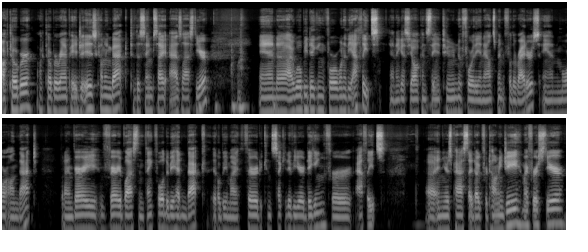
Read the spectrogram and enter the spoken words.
October, October Rampage is coming back to the same site as last year. And uh, I will be digging for one of the athletes. And I guess y'all can stay tuned for the announcement for the riders and more on that but I'm very, very blessed and thankful to be heading back. It'll be my third consecutive year digging for athletes. Uh, in years past, I dug for Tommy G my first year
